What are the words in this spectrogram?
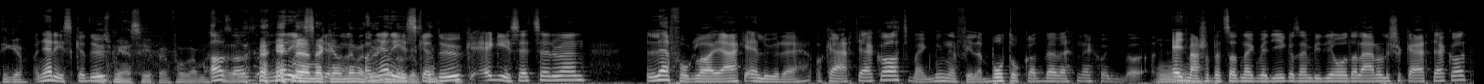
Igen. A nyerészkedők És milyen szépen fogalmaztál. Azaz, a, Ne, nyerészke, nekem nem a nyerészkedők egész egyszerűen lefoglalják előre a kártyákat, meg mindenféle botokat bevetnek, hogy Mm. egy másodperc alatt megvegyék az Nvidia oldaláról is a kártyákat,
